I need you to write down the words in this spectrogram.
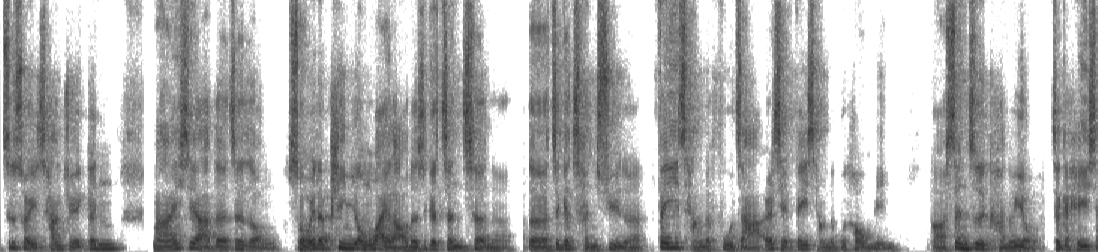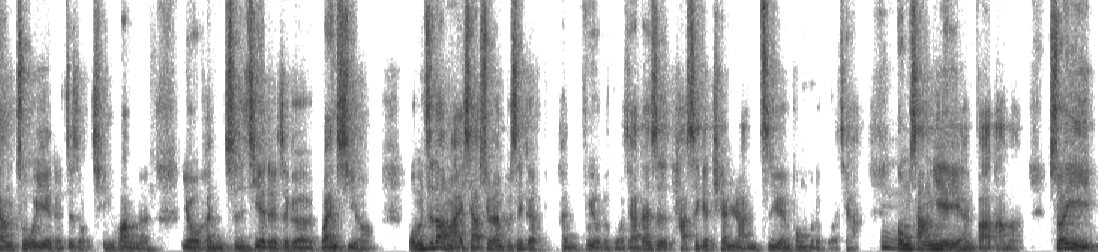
之所以猖獗，跟马来西亚的这种所谓的聘用外劳的这个政策呢的这个程序呢，非常的复杂，而且非常的不透明啊，甚至可能有这个黑箱作业的这种情况呢，有很直接的这个关系哈。我们知道马来西亚虽然不是一个很富有的国家，但是它是一个天然资源丰富的国家，工商业也很发达嘛，所以。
